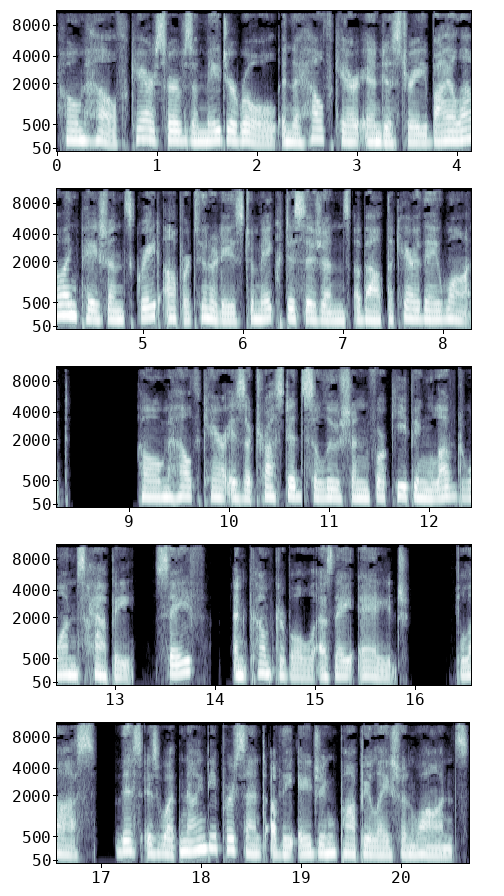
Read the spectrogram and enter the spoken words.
Home health care serves a major role in the healthcare industry by allowing patients great opportunities to make decisions about the care they want. Home health care is a trusted solution for keeping loved ones happy, safe, and comfortable as they age. Plus, this is what 90% of the aging population wants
